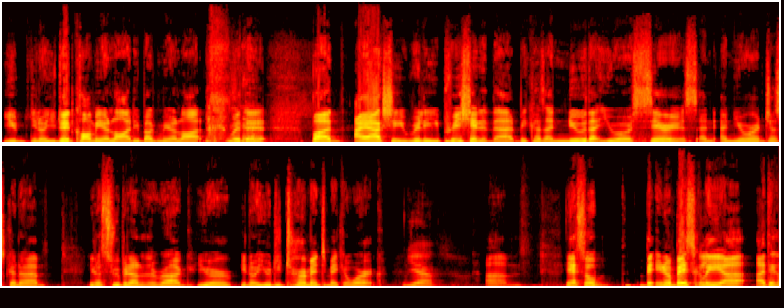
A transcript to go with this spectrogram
you you know you did call me a lot, you bugged me a lot with it, but I actually really appreciated that because I knew that you were serious and, and you weren't just gonna you know sweep it under the rug. You're you know you're determined to make it work. yeah. Um, yeah, so you know, basically, uh, I think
